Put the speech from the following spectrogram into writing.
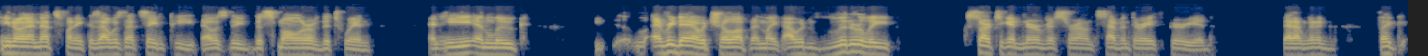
you know and that's funny because that was that same pete that was the the smaller of the twin and he and luke every day i would show up and like i would literally start to get nervous around seventh or eighth period that i'm gonna like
